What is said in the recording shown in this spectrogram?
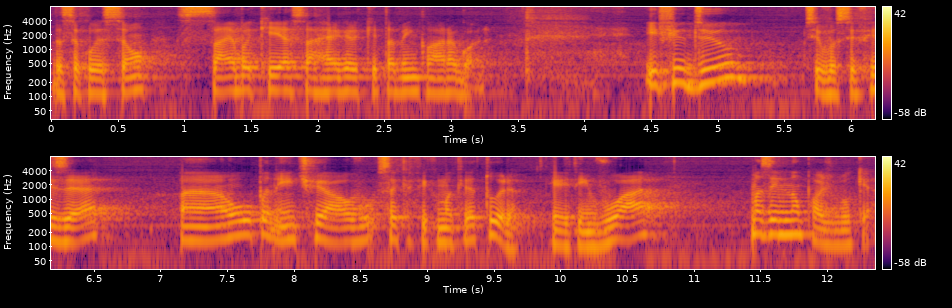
dessa coleção, saiba que essa regra aqui está bem clara agora. If you do, se você fizer, uh, o oponente alvo sacrifica uma criatura. Ele tem voar, mas ele não pode bloquear.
